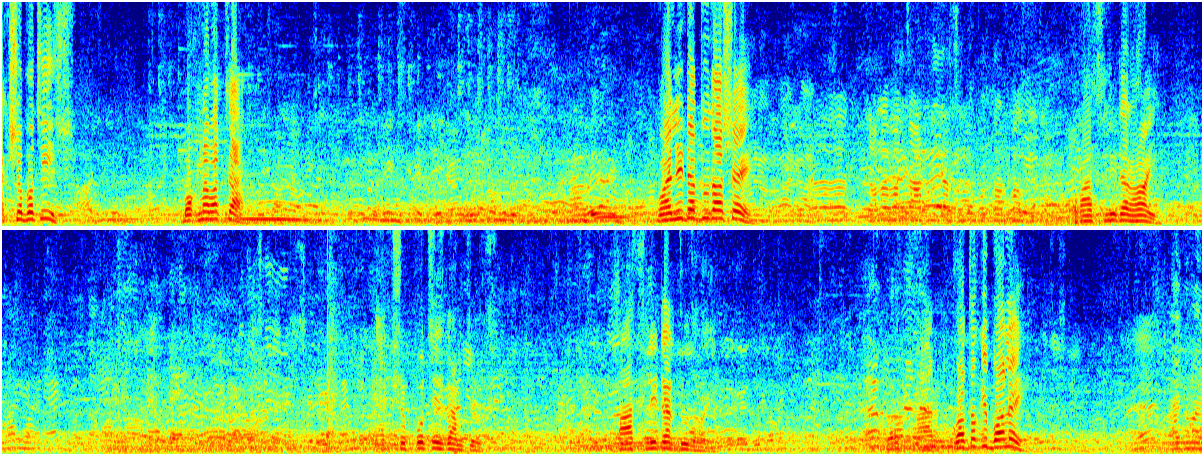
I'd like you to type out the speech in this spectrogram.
একশো পঁচিশ। বকনা বাচ্চা। কয় লিটার দুধ আসে? পাঁচ লিটার হয়। একশো পঁচিশ দাম চলছে। পাঁচ লিটার দুধ হয়। আর কত কি বলে? তোমার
